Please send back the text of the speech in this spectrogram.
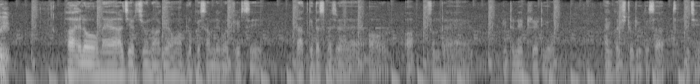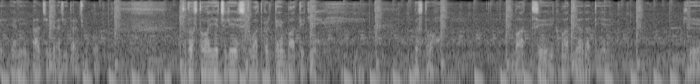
हाँ हेलो मैं आरजे अर्जुन आ गया हूँ आप लोग के सामने एक बार फिर से। रात के दस बज रहे हैं और आप सुन रहे हैं इंटरनेट रेडियो एंकर स्टूडियो के साथ मुझे, यानी आरजे अजीत अर्जुन को। तो दोस्तों, आइए चलिए शुरुआत करते हैं बातें की। दोस्तों, बात से एक बात याद आती है कि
